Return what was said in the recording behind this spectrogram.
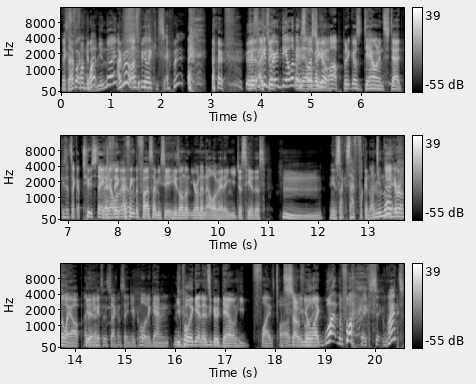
Like, is that fucking fucking what? Onion Knight? I remember us being like, what?" Because where the elevator's supposed to go up, but it goes down instead because it's like a two-stage I think, elevator. I think the first time you see it, he's on a, you're on an elevator and you just hear this hmm, and he's like, "Is that fucking onion there?" you knight?" hear it on the way up, and then you get to the second stage, and you pull it again. And you pull it again as you go down, he flies past, so and you're funny. like, "What the fuck?" Ex- what?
